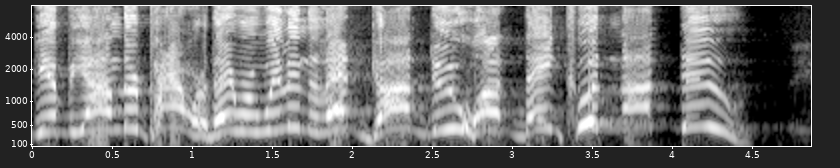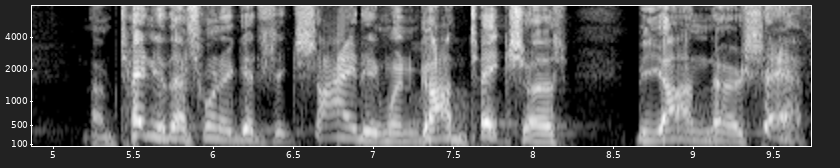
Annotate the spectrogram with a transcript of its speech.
give beyond their power. They were willing to let God do what they could not do. I'm telling you, that's when it gets exciting when God takes us beyond ourselves.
